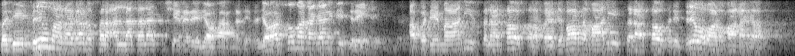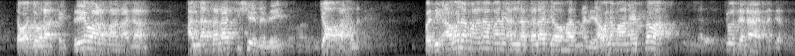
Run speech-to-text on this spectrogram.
په دې دریو معناګانو سره الله تعالی چې شی نه دی جوهر نه دی د جوهر څو معناګانې دي درې اپ دې معنی ثلاثه او سره په اعتبار د معنی ثلاثه او درې دریو واړو معناګان توجه راکړئ دریو واړو معناګان الله تعالی چې شی نه دی جوهر نه دی په دې اوله معنا باندې الله تعالی جوهر نه دی اوله معنا یې څه جزء لا تجزا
